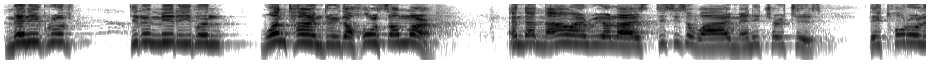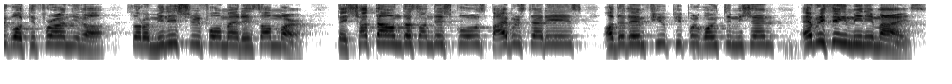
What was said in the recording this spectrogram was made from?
Many groups didn't meet even one time during the whole summer. And then now I realize this is why many churches they totally go different, you know, sort of ministry format in summer. They shut down the Sunday schools, Bible studies, other than few people going to mission, everything minimized.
